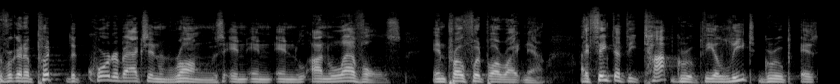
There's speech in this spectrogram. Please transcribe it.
if we're going to put the quarterbacks in rungs in, in, in on levels in pro football right now, I think that the top group, the elite group, is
